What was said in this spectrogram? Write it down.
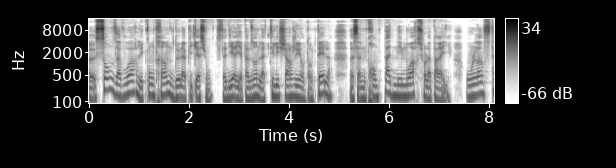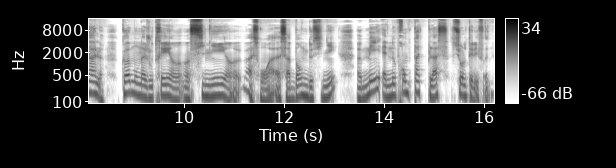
euh, sans avoir les contraintes de l'application. C'est-à-dire, il n'y a pas besoin de la télécharger en tant que telle, euh, ça ne prend pas de mémoire sur l'appareil. On l'installe comme on ajouterait un, un signé à, son, à sa banque de signés, mais elle ne prend pas de place sur le téléphone.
